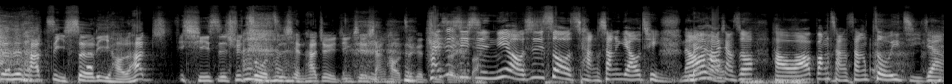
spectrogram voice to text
就是他自己设立好了。他 其实去做之前，他就已经先想好这个。还是其实你有是受厂商邀请，然后他想说，好，我要帮厂商做一集这样。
